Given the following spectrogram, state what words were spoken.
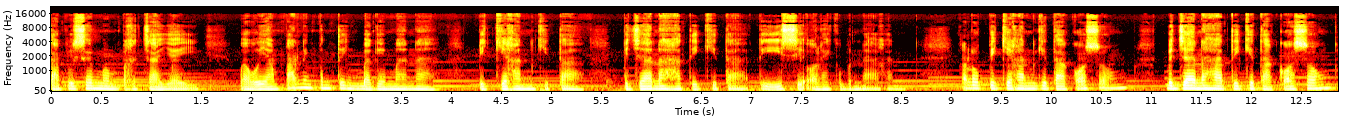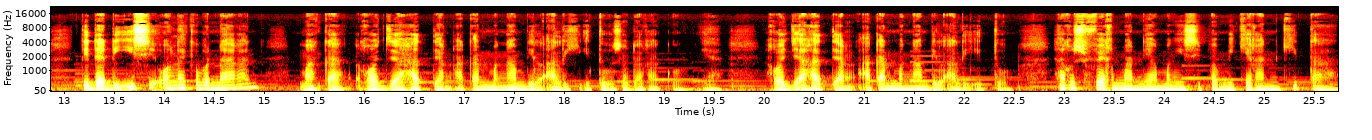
tetapi saya mempercayai bahwa yang paling penting bagaimana pikiran kita, bejana hati kita diisi oleh kebenaran. Kalau pikiran kita kosong, bejana hati kita kosong, tidak diisi oleh kebenaran, maka roh jahat yang akan mengambil alih itu saudaraku ya. Roh jahat yang akan mengambil alih itu. Harus firman yang mengisi pemikiran kita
